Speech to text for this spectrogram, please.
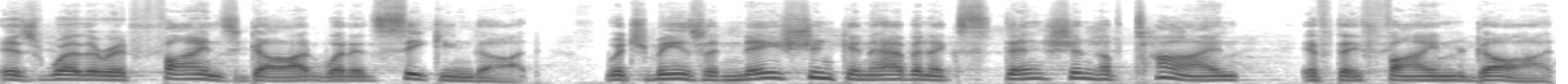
is whether it finds God when it's seeking God, which means a nation can have an extension of time if they find God,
